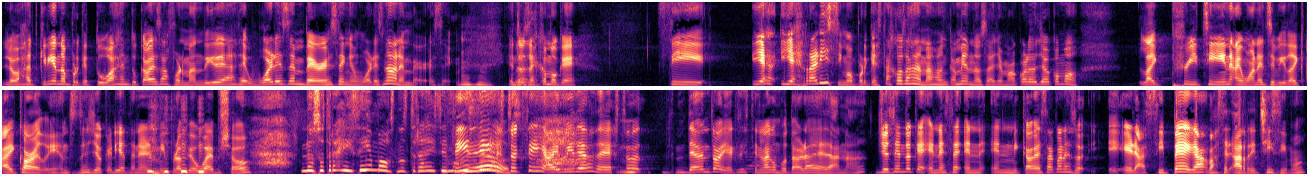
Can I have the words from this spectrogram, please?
lo vas adquiriendo porque tú vas en tu cabeza formando ideas de what is embarrassing and what is not embarrassing. Entonces, como que si. Y es, y es rarísimo porque estas cosas además van cambiando. O sea, yo me acuerdo yo como. like preteen, I wanted to be like iCarly. Entonces yo quería tener mi propio web show. Nosotras hicimos, nosotras hicimos Sí, sí, videos. esto existe. Hay videos de esto. Deben todavía existir en la computadora de Dana. Yo siento que en, ese, en, en mi cabeza con eso e- era, si pega, va a ser arrechísimo.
